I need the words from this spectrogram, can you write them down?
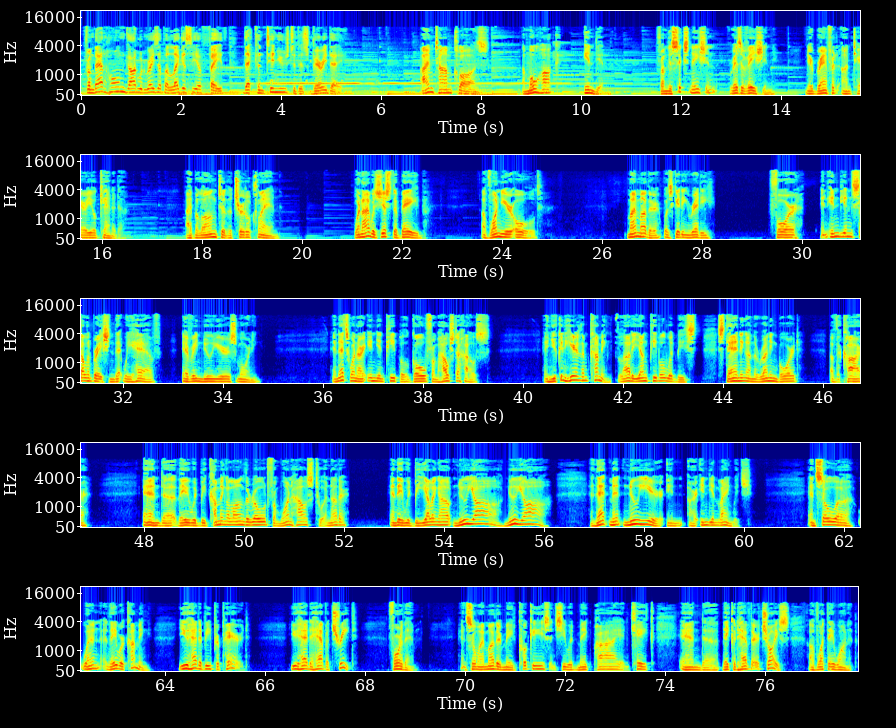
From that home, God would raise up a legacy of faith that continues to this very day. I'm Tom Claus, a Mohawk Indian from the Six Nation Reservation near Brantford, Ontario, Canada. I belong to the Turtle Clan. When I was just a babe of one year old, my mother was getting ready for an Indian celebration that we have every New Year's morning. And that's when our Indian people go from house to house and you can hear them coming. A lot of young people would be standing on the running board of the car and uh, they would be coming along the road from one house to another and they would be yelling out, New Yaw, New Yaw. And that meant New Year in our Indian language. And so, uh, when they were coming, you had to be prepared. You had to have a treat for them. And so my mother made cookies and she would make pie and cake and, uh, they could have their choice of what they wanted.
